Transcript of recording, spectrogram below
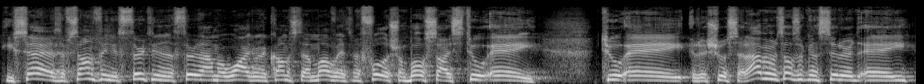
He says if something is 13 and a third amma wide when it comes to a Mavin, it's Mefulish from both sides to a to a Rishus Arabim, it's also considered a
